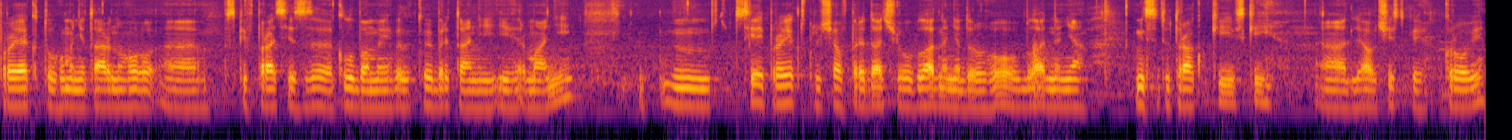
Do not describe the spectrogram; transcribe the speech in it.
проєкту гуманітарного е, в співпраці з клубами Великої Британії і Германії. Цей проєкт включав передачу обладнання, дорогого обладнання в інститут раку Київський е, для очистки крові.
